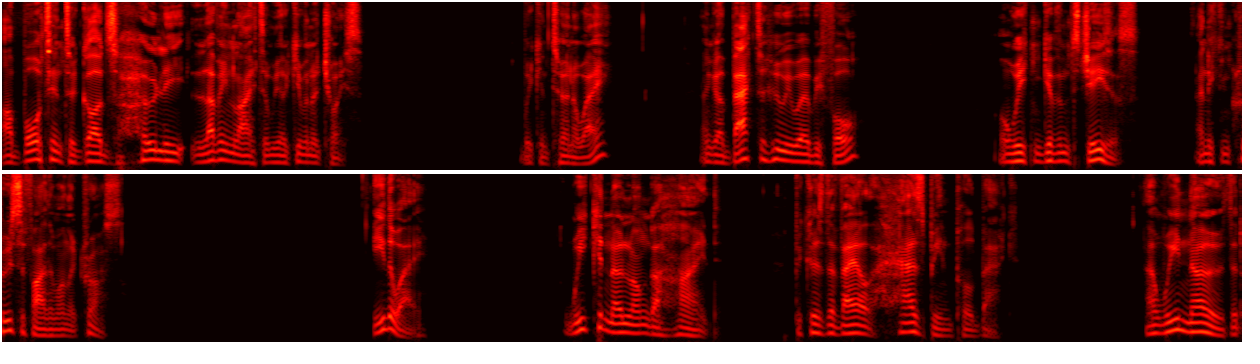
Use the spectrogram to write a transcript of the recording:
are brought into God's holy, loving light, and we are given a choice. We can turn away and go back to who we were before, or we can give them to Jesus and He can crucify them on the cross. Either way, we can no longer hide because the veil has been pulled back. And we know that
